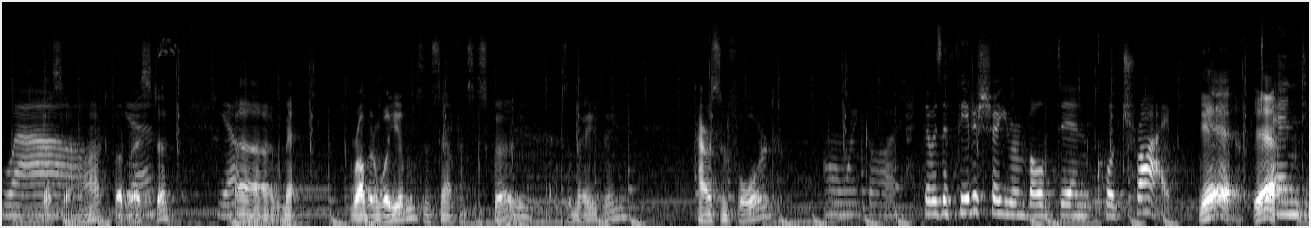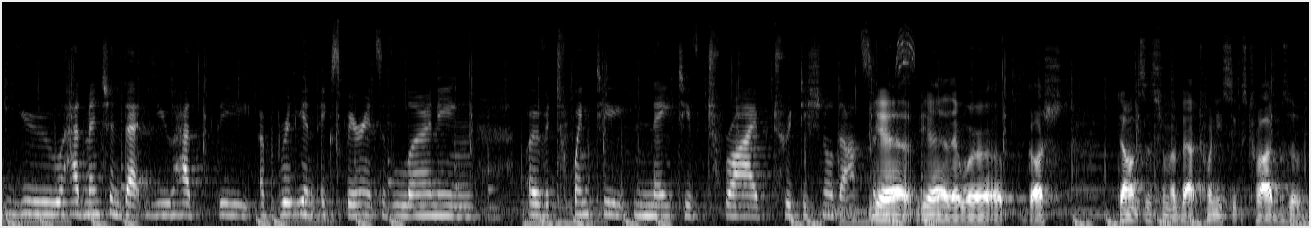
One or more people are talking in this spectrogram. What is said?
Wow. Bless her heart. God rest her. Yeah. Uh, met Robin Williams in San Francisco. That was amazing. Harrison Ford. oh my gosh. There was a theatre show you were involved in called Tribe. Yeah, yeah. And you had mentioned that you had the a brilliant experience of learning over 20 native tribe traditional dances. yeah, yeah. There were, uh, gosh, dancers from about 26 tribes of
